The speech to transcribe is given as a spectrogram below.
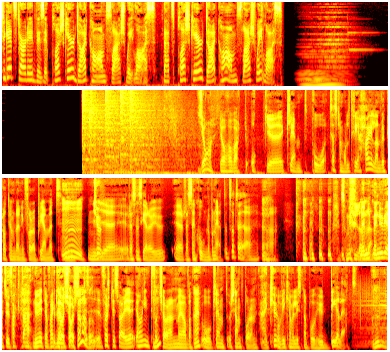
To get started, visit plushcare.com slash weight loss. That's plushcare.com slash weight loss. Ja, jag har varit och eh, klämt på Tesla Model 3 Highland. Vi pratade om den i förra programmet. Ni, Mm, ni kul. eh, recenserar ju eh, recensioner på nätet så att säga. Ja. Men, men nu vet du fakta här. nu vet jag För faktiskt. du har kört först, den alltså? i- först i Sverige. Jag har inte fått Mm. köra den, men jag har varit Nej. och klämt och känt på den. Nej, kul. Och vi kan väl lyssna på hur det lät. Mm.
